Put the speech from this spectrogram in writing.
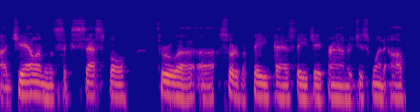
Uh, Jalen was successful through a, a, sort of a fade past A.J. Brown, who just went up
